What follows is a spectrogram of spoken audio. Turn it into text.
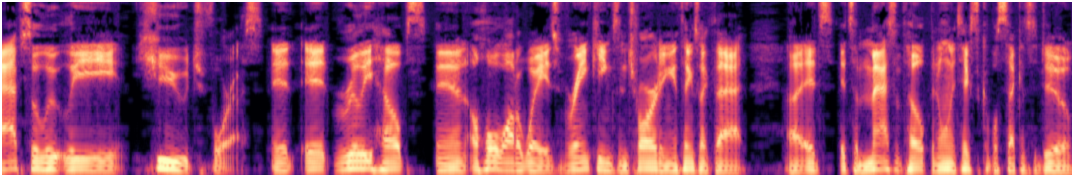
absolutely huge for us. It it really helps in a whole lot of ways, rankings and charting and things like that. Uh, it's it's a massive help. It only takes a couple seconds to do.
